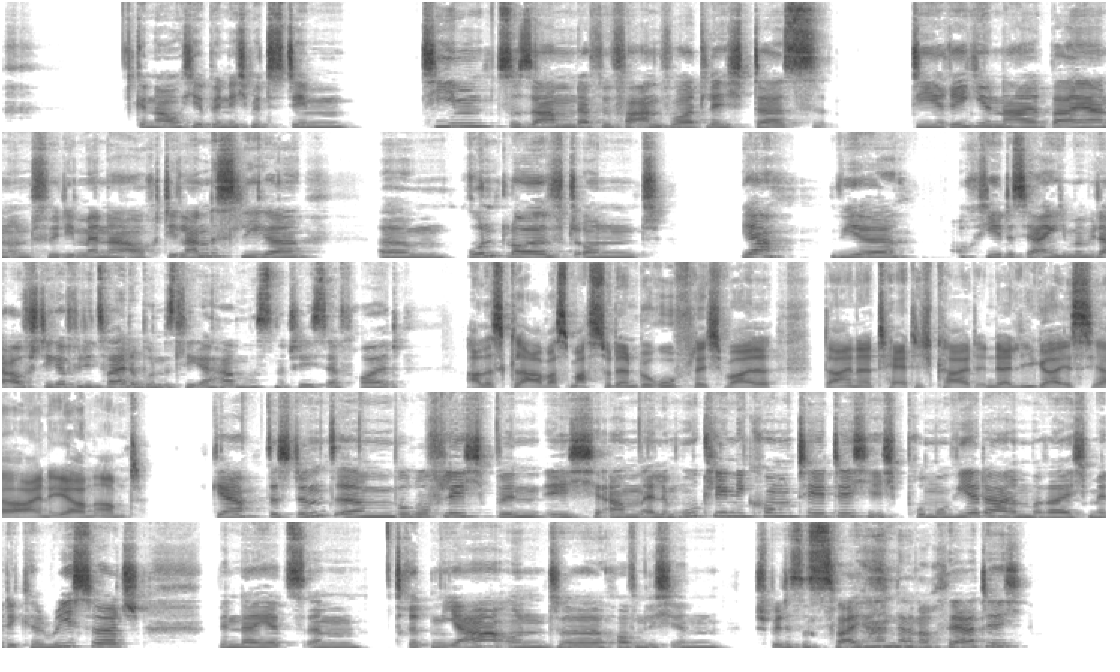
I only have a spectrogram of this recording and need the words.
Genau, hier bin ich mit dem Team zusammen dafür verantwortlich, dass die Regional Bayern und für die Männer auch die Landesliga ähm, rund läuft und ja, wir auch jedes Jahr eigentlich immer wieder Aufstieger für die zweite Bundesliga haben, was natürlich sehr freut. Alles klar, was machst du denn beruflich? Weil deine Tätigkeit in der Liga ist ja ein Ehrenamt. Ja, das stimmt. Ähm, beruflich bin ich am LMU-Klinikum tätig. Ich promoviere da im Bereich Medical Research, bin da jetzt im dritten Jahr und äh, hoffentlich in spätestens zwei Jahren dann auch fertig.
